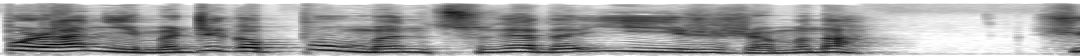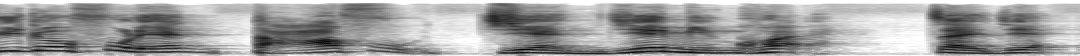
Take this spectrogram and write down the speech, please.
不然你们这个部门存在的意义是什么呢？”徐州妇联答复简洁明快：“再见。”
